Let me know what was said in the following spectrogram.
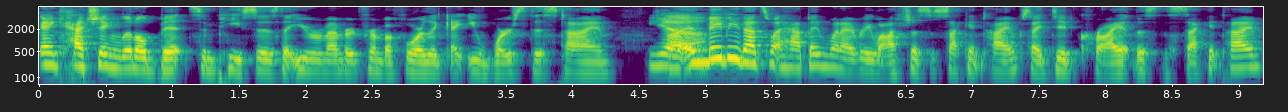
And catching little bits and pieces that you remembered from before that get you worse this time. Yeah. Uh, and maybe that's what happened when I rewatched this a second time because I did cry at this the second time.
